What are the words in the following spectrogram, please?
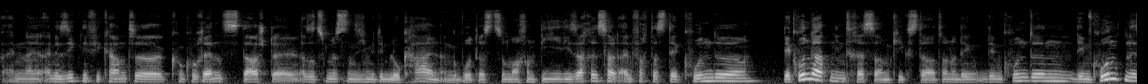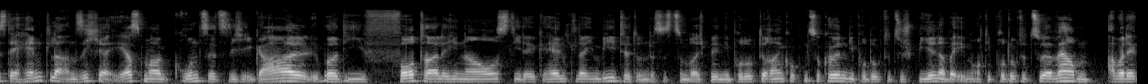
eine, eine signifikante Konkurrenz darstellen, also zumindest nicht mit dem lokalen Angebot das zu machen. Die, die Sache ist halt einfach, dass der Kunde der Kunde hat ein Interesse am Kickstarter und dem, dem, Kunden, dem Kunden ist der Händler an sich ja erstmal grundsätzlich egal über die Vorteile hinaus, die der Händler ihm bietet. Und das ist zum Beispiel in die Produkte reingucken zu können, die Produkte zu spielen, aber eben auch die Produkte zu erwerben. Aber der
